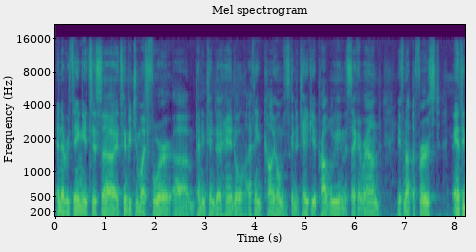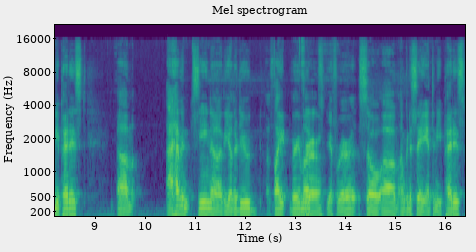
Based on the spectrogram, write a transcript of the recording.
and everything, it's just uh, it's gonna be too much for um, Pennington to handle. I think Holly Holmes is gonna take it probably in the second round, if not the first. Anthony Pettis, um, I haven't seen uh, the other dude fight very much. Ferreira. Yeah, Ferreira. So um, I'm gonna say Anthony Pettis,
